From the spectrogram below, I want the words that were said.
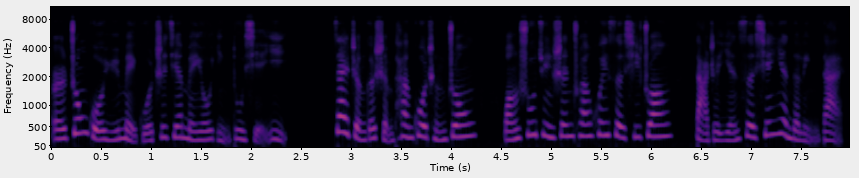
而中国与美国之间没有引渡协议。在整个审判过程中，王书俊身穿灰色西装，打着颜色鲜艳的领带。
